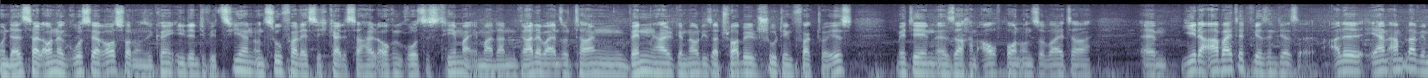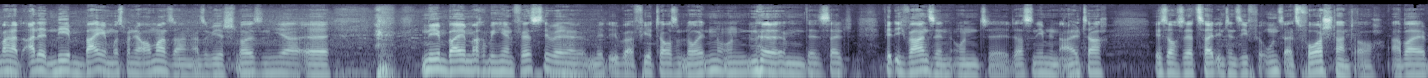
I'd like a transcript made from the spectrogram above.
und das ist halt auch eine große Herausforderung. Sie können identifizieren und Zuverlässigkeit ist da halt auch ein großes Thema immer. Dann gerade bei so Tagen, wenn halt genau dieser Troubleshooting-Faktor ist, mit den äh, Sachen aufbauen und so weiter. Ähm, jeder arbeitet, wir sind jetzt alle Ehrenamtler, wir machen halt alle nebenbei, muss man ja auch mal sagen. Also wir schleusen hier äh, nebenbei machen wir hier ein Festival mit über 4000 Leuten und ähm, das ist halt wirklich Wahnsinn. Und äh, das neben dem Alltag ist auch sehr zeitintensiv für uns als Vorstand auch. Aber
